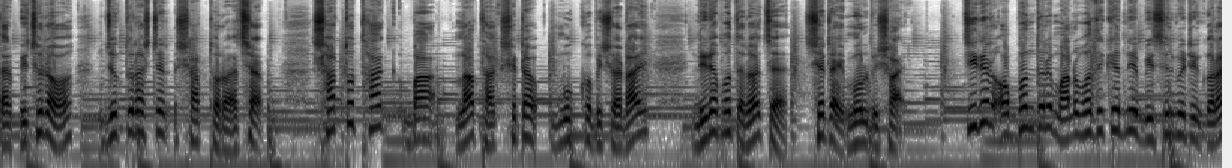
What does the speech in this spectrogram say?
তার পিছনেও যুক্তরাষ্ট্রের স্বার্থ রয়েছে। স্বার্থ থাক বা না থাক, সেটা মুখ্য বিষয় নয়, নিরাপদে রয়েছে, সেটাই মূল বিষয়। চীনের অভ্যন্তরে মানবাধিকার নিয়ে মিছিল মিটিং করা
